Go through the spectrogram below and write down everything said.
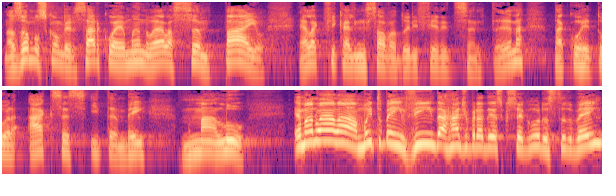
nós vamos conversar com a Emanuela Sampaio, ela que fica ali em Salvador e Feira de Santana, da corretora Access e também Malu. Emanuela, muito bem-vinda à Rádio Bradesco Seguros, tudo bem?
